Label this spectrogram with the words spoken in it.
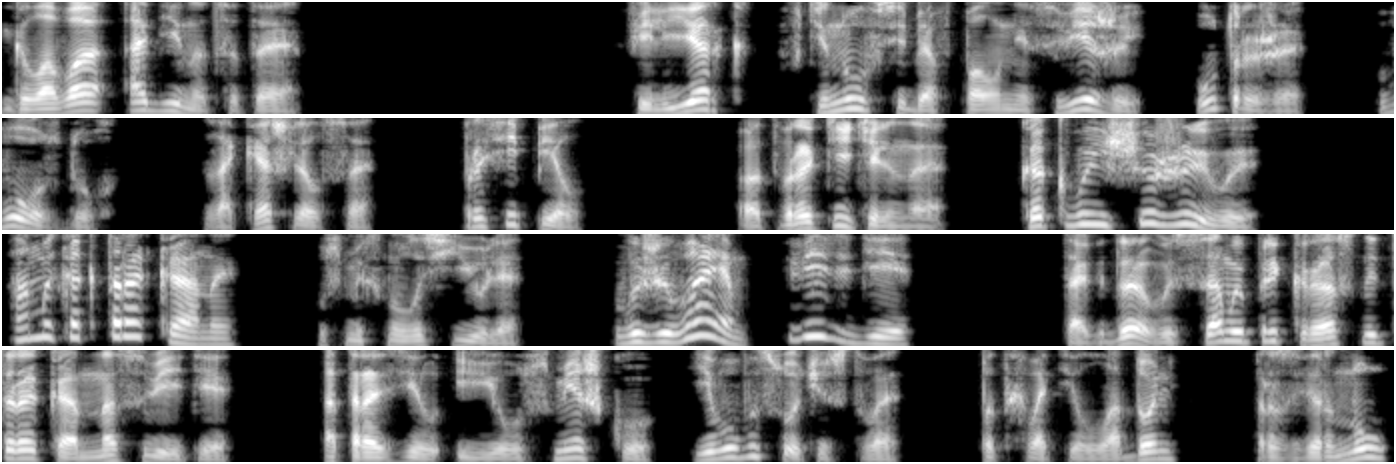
Глава одиннадцатая. Фильярк втянул в себя вполне свежий, утро же, воздух, закашлялся, просипел. «Отвратительно! Как вы еще живы?» «А мы как тараканы», — усмехнулась Юля. «Выживаем везде». «Тогда вы самый прекрасный таракан на свете», — отразил ее усмешку его высочество, подхватил ладонь, развернул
